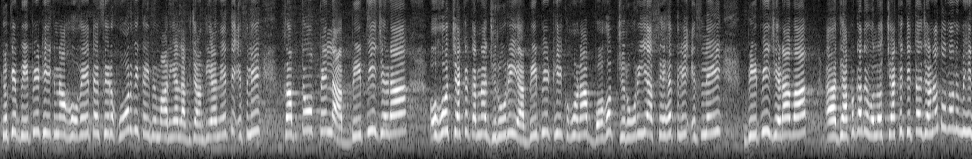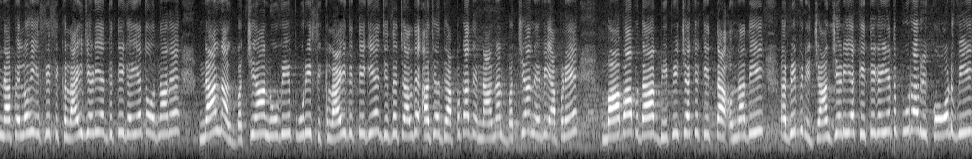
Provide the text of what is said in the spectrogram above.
ਕਿਉਂਕਿ ਬੀਪੀ ਠੀਕ ਨਾ ਹੋਵੇ ਤੇ ਫਿਰ ਹੋਰ ਵੀ ਕਈ ਬਿਮਾਰੀਆਂ ਲੱਗ ਜਾਂਦੀਆਂ ਨੇ ਤੇ ਇਸ ਲਈ ਸਭ ਤੋਂ ਪਹਿਲਾਂ ਬੀਪੀ ਜਿਹੜਾ ਉਹ ਚੈੱਕ ਕਰਨਾ ਜ਼ਰੂਰੀ ਆ। ਬੀਪੀ ਠੀਕ ਹੋਣਾ ਬਹੁਤ ਜ਼ਰੂਰੀ ਆ ਸਿਹਤ ਲਈ। ਇਸ ਲਈ ਬੀਪੀ ਜਿਹੜਾ ਵਾ, ਅਧਿਆਪਕਾਂ ਦੇ ਵੱਲੋਂ ਚੈੱਕ ਕੀਤਾ ਜਾਣਾ ਤਾਂ ਉਹਨਾਂ ਨੂੰ ਮਹੀਨਾ ਪਹਿਲਾਂ ਹੀ ਇਸ ਦੀ ਸਿਖਲਾਈ ਜਿਹੜੀ ਹੈ ਦਿੱਤੀ ਗਈ ਹੈ ਤਾਂ ਉਹਨਾਂ ਦੇ ਨਾਲ ਨਾਲ ਬੱਚਿਆਂ ਨੂੰ ਵੀ ਪੂਰੀ ਸਿਖਲਾਈ ਦਿੱਤੀ ਗਈ ਹੈ ਜਿਸ ਦੇ ਚੱਲਦੇ ਅੱਜ ਅਧਿਆਪਕਾਂ ਦੇ ਨਾਲ ਨਾਲ ਬੱਚਿਆਂ ਨੇ ਵੀ ਆਪਣੇ ਮਾਪੇ ਦਾ ਬੀਪੀ ਚੈੱਕ ਕੀਤਾ। ਉਹਨਾਂ ਦੀ ਬੀਪੀ ਦੀ ਜਾਂਚ ਜਿਹੜੀ ਹੈ ਕੀਤੀ ਗਈ ਹੈ ਤੇ ਪੂਰਾ ਰਿਕਾਰਡ ਵੀ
